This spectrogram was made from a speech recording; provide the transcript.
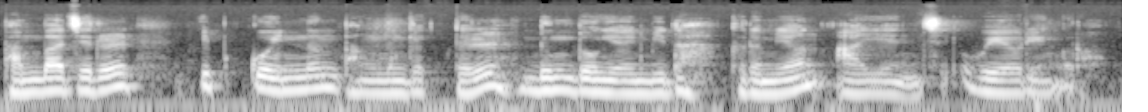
반바지를 입고 있는 방문객들 능동의 의미다. 그러면 ing, wearing으로.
